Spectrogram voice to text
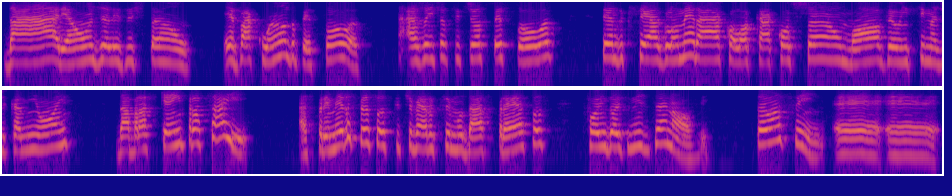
da área onde eles estão evacuando pessoas. A gente assistiu as pessoas tendo que se aglomerar, colocar colchão, móvel em cima de caminhões da Braskem para sair. As primeiras pessoas que tiveram que se mudar às pressas foi em 2019. Então, assim, é, é,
